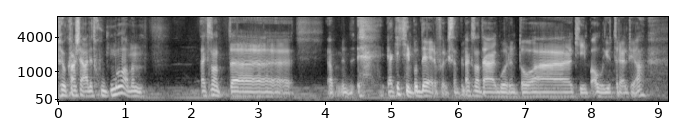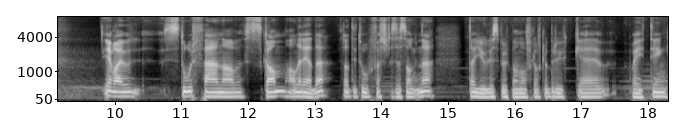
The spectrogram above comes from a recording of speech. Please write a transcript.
Jo, kanskje jeg er litt homo, da, men det er ikke sånn at uh, ja, men Jeg er ikke keen på dere, for eksempel. Det er ikke sånn at jeg går rundt og er keen på alle gutter hele tida. Jeg var jo stor fan av Skam allerede, fra de to første sesongene, da Julie spurte meg om å få lov til å bruke Waiting.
